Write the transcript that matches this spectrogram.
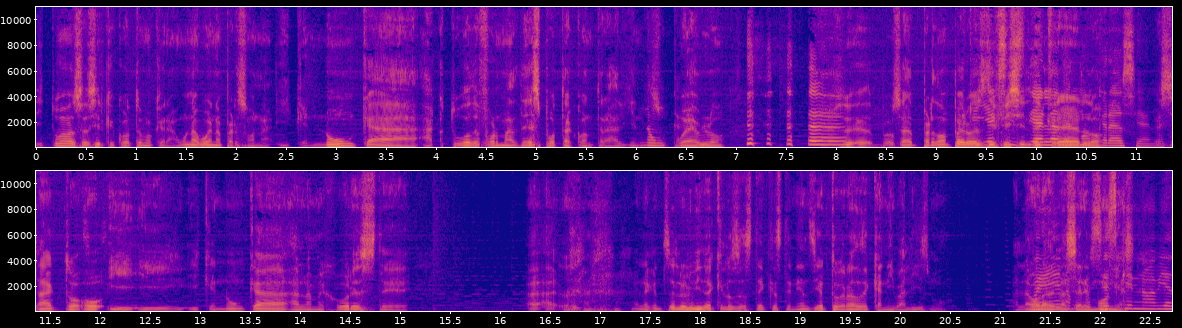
Si tú me vas a decir que Cuauhtémoc era una buena persona y que nunca actuó de forma déspota contra alguien de su pueblo, o sea, perdón, pero es difícil de creerlo. Exacto, o, y, y, que nunca a lo mejor este a, la gente se le olvida que los aztecas tenían cierto grado de canibalismo a la hora de las ceremonias. Pues es que no había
